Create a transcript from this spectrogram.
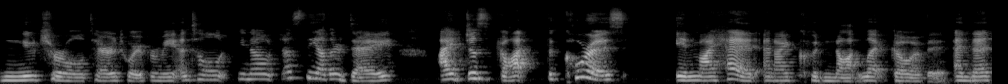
neutral territory for me until you know just the other day I just got the chorus in my head and I could not let go of it and then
